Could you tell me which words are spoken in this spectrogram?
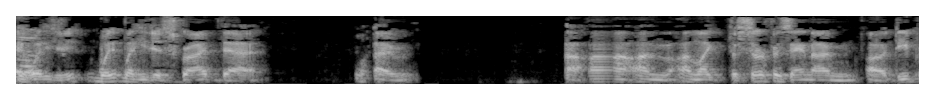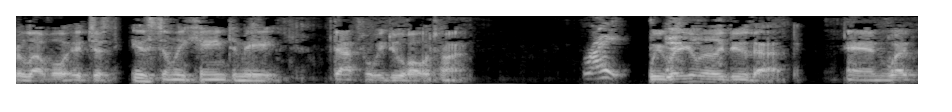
so, when, he, when he described that, I, uh, on, on like the surface and on a deeper level, it just instantly came to me. That's what we do all the time. Right. We regularly do that. And what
